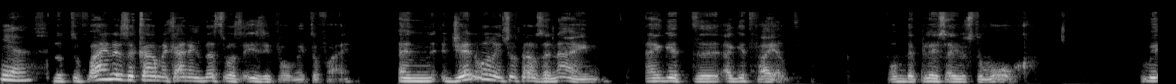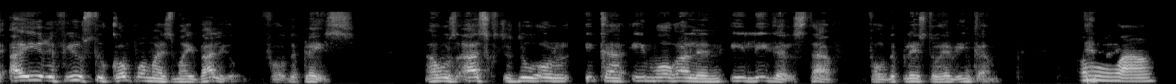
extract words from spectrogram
Yes. So to find as a car mechanic, that was easy for me to find. And January 2009, I get uh, I get fired from the place I used to work. I refused to compromise my value for the place. I was asked to do all immoral and illegal stuff for the place to have income. Oh, and wow.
